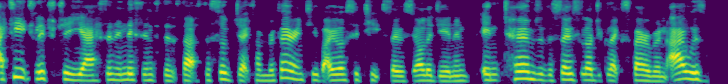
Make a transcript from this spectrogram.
I teach literature, yes, and in this instance, that's the subject I'm referring to. But I also teach sociology, and in, in terms of the sociological experiment, I was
